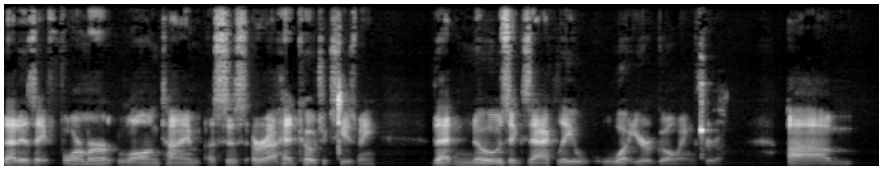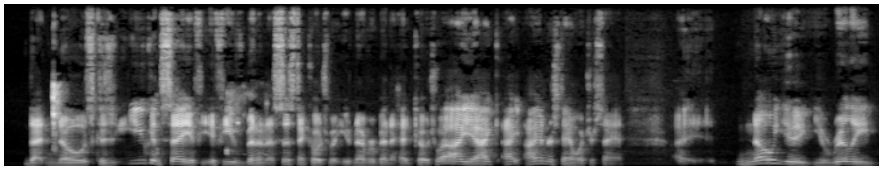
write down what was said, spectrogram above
that is a former longtime assist or a head coach, excuse me, that knows exactly what you're going through. Um, that knows because you can say if, if you've been an assistant coach but you've never been a head coach, well, yeah, I, I, I understand what you're saying. Uh, no, you you really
